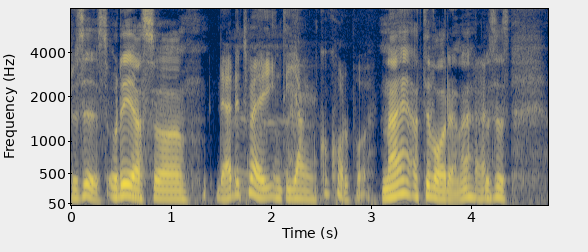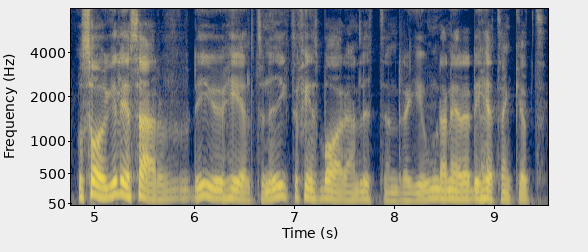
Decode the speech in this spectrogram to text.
Precis, och det är alltså... Det hade till mig inte Janko koll på. Nej, att det var det. Nej, Nej. Precis. Och Soigel är så här, det är ju helt unikt. Det finns bara en liten region där nere. Det är helt enkelt...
